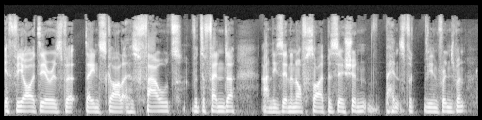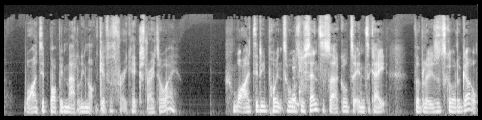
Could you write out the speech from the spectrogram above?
If the idea is that Dane Scarlett has fouled the defender and he's in an offside position, hence the, the infringement, why did Bobby Madley not give the free kick straight away? Why did he point towards the centre circle to indicate the Blues had scored a goal?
